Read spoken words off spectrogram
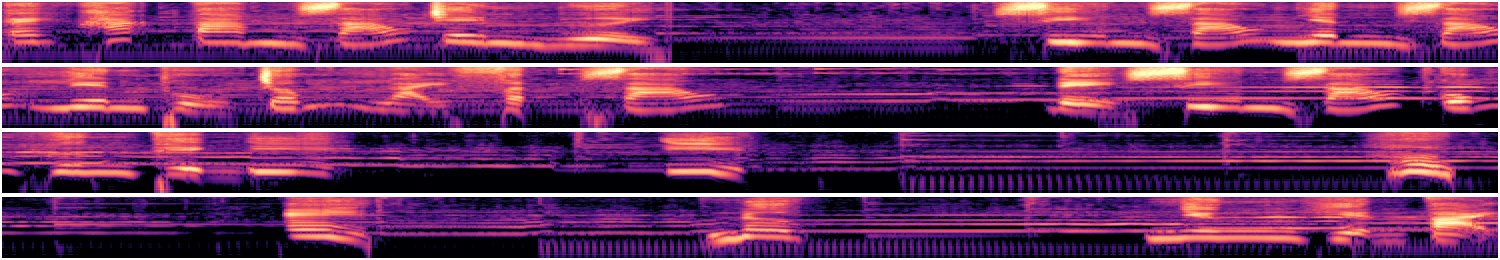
cách khác tam giáo trên người. Siêu giáo nhân giáo liên thủ chống lại Phật giáo. Để siêu giáo cũng hưng thịnh y. Y. H E. Nơ. Nhưng hiện tại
